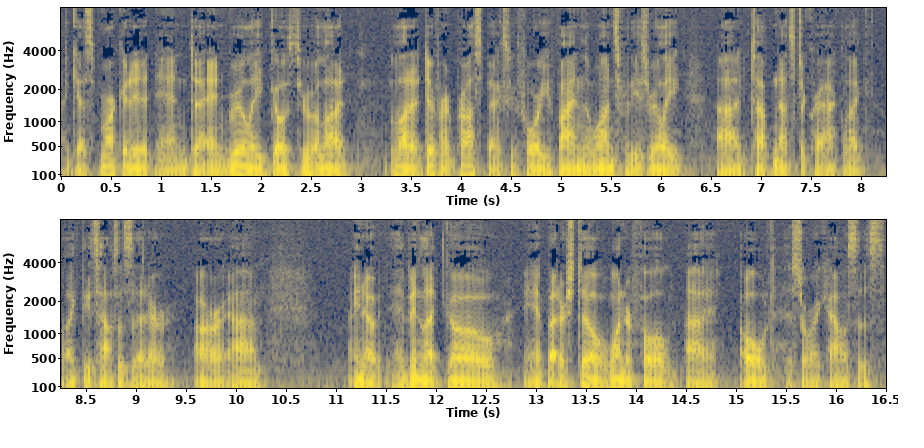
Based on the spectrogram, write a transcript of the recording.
I guess, market it and uh, and really go through a lot of, a lot of different prospects before you find the ones for these really uh, tough nuts to crack, like like these houses that are are um, you know have been let go, and, but are still wonderful uh, old historic houses.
